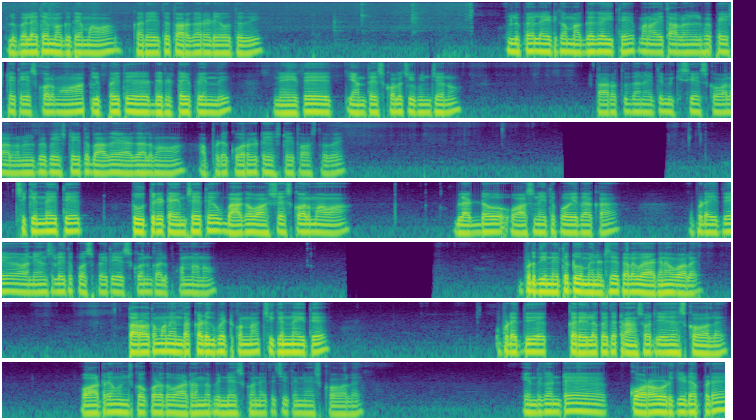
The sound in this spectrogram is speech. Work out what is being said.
ఉల్లిపాయలు అయితే మగ్గుతాయి మామ కర్రీ అయితే త్వరగా రెడీ అవుతుంది. ఉల్లిపాయ లైట్గా మగ్గగా అయితే మనం అయితే అల్లం ఉల్లిపాయ పేస్ట్ అయితే వేసుకోవాలి మామ క్లిప్ అయితే డెలిట్ అయిపోయింది. నేనైతే ఎంత వేసుకోవాలో చూపించాను. తర్వాత దాన్ని అయితే మిక్స్ చేసుకోవాలి. అల్లం ఉల్లిపాయ పేస్ట్ అయితే బాగా వేగాలి మామ అప్పుడే కూరగా టేస్ట్ అయితే వస్తుంది. చికెన్ అయితే టూ త్రీ టైమ్స్ అయితే బాగా వాష్ చేసుకోవాలి మావా. బ్లడ్ వాసన అయితే పోయేదాకా. ఇప్పుడైతే ఆనియన్స్లో అయితే పసుపు అయితే వేసుకొని కలుపుకున్నాను. ఇప్పుడు దీన్ని అయితే టూ మినిట్స్ అయితే అలా వేగనివ్వాలి. తర్వాత మనం ఇందాక కడిగి పెట్టుకున్న చికెన్ అయితే ఇప్పుడైతే కర్రీలోకి అయితే ట్రాన్స్ఫర్ చేసేసుకోవాలి. వాటర్ ఏమి ఉంచుకోకూడదు. వాటర్ అంతా పిండేసుకొని అయితే చికెన్ వేసుకోవాలి. ఎందుకంటే కూర ఉడికేటప్పుడే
